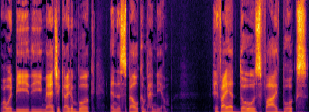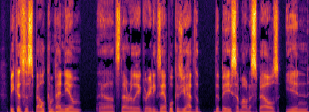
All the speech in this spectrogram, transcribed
would be the Magic Item Book and the Spell Compendium. If I had those five books, because the spell compendium uh, it's not really a great example because you have the the base amount of spells in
